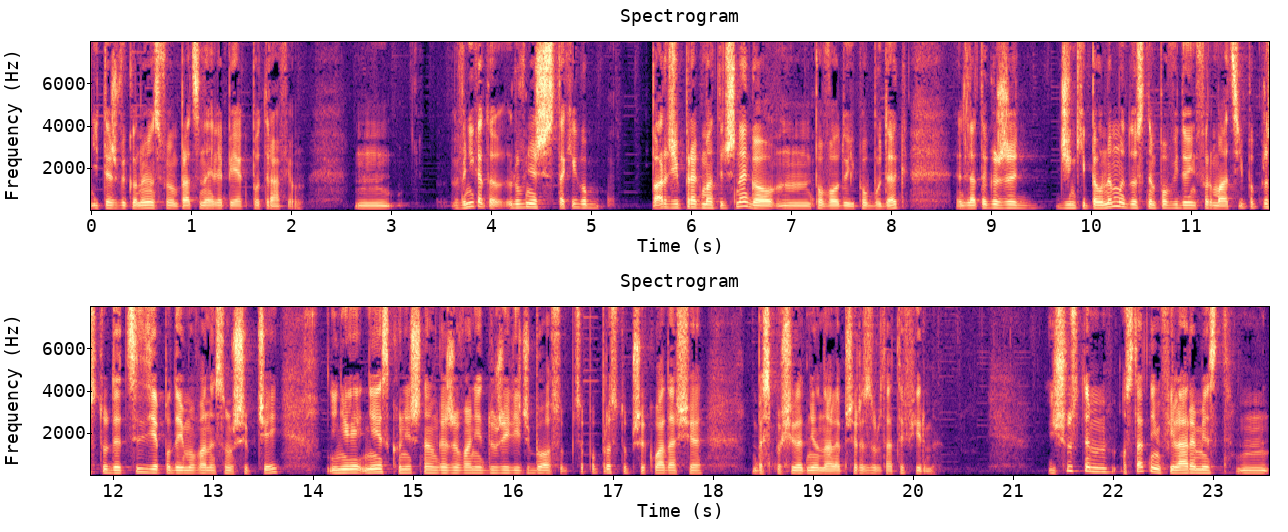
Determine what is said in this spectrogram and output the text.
i też wykonują swoją pracę najlepiej jak potrafią. Mm, wynika to również z takiego bardziej pragmatycznego mm, powodu i pobudek, dlatego że dzięki pełnemu dostępowi do informacji po prostu decyzje podejmowane są szybciej i nie, nie jest konieczne angażowanie dużej liczby osób, co po prostu przekłada się bezpośrednio na lepsze rezultaty firmy. I szóstym, ostatnim filarem jest mm,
